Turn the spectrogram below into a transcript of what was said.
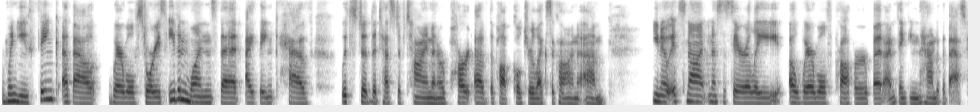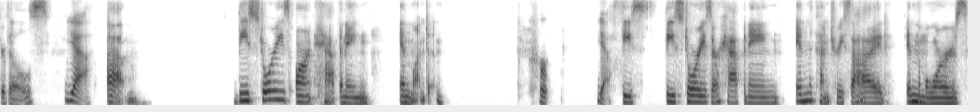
when you think about werewolf stories, even ones that I think have withstood the test of time and are part of the pop culture lexicon, um, you know, it's not necessarily a werewolf proper, but I'm thinking The Hound of the Baskervilles. Yeah. Um, these stories aren't happening in London. Cor- yes. These these stories are happening in the countryside, in the moors,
